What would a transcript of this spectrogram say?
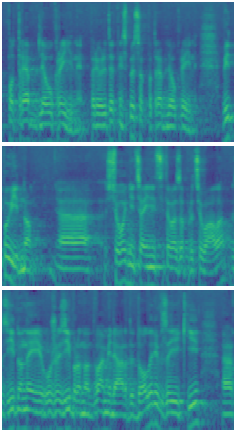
потреб для України, пріоритетний список потреб для України. Відповідно, сьогодні ця ініціатива запрацювала. Згідно неї вже зібрано 2 мільярди доларів, за які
